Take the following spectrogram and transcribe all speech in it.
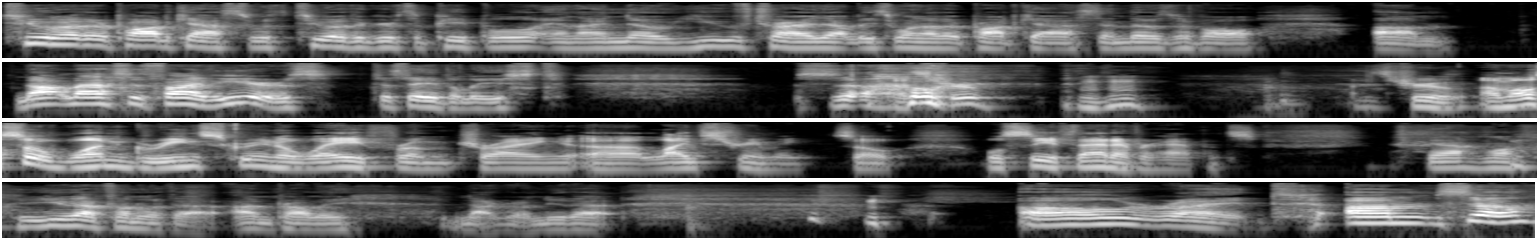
two other podcasts with two other groups of people, and I know you've tried at least one other podcast, and those have all um, not lasted five years, to say the least. So that's true hmm that's true i'm also one green screen away from trying uh, live streaming so we'll see if that ever happens yeah, well, you have fun with that. I'm probably not going to do that. All right. Um. So,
